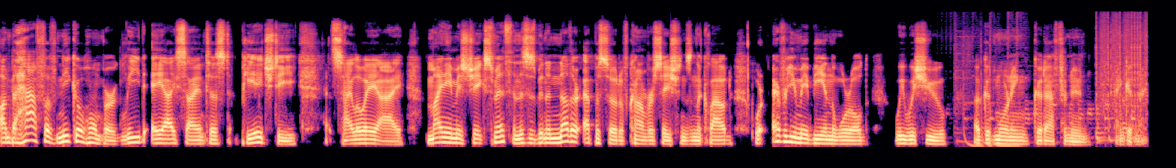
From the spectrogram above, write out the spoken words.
On behalf of Nico Holmberg, lead AI scientist, PhD at Silo AI, my name is Jake Smith, and this has been another episode of Conversations in the Cloud. Wherever you may be in the world, we wish you a good morning, good afternoon, and good night.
